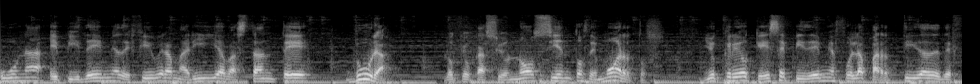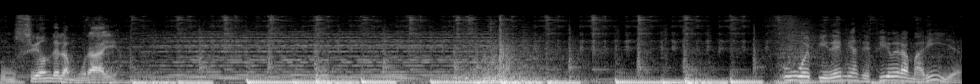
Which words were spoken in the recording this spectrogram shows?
una epidemia de fiebre amarilla bastante dura, lo que ocasionó cientos de muertos. Yo creo que esa epidemia fue la partida de defunción de la muralla. Hubo epidemias de fiebre amarilla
